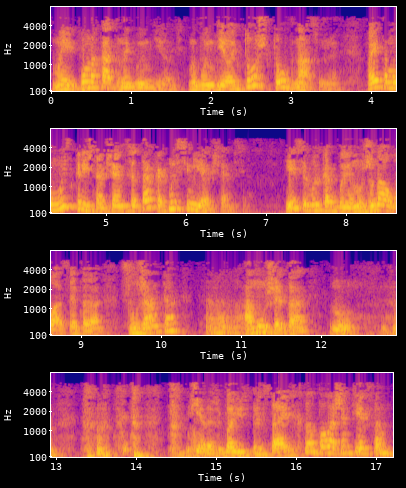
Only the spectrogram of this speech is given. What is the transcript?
Мы по накатанной будем делать. Мы будем делать то, что в нас уже. Поэтому мы с Кришной общаемся так, как мы в семье общаемся. Если вы как бы, ну, жена у вас это служанка, э, а муж это, ну, я даже боюсь представить, кто по вашим текстам,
